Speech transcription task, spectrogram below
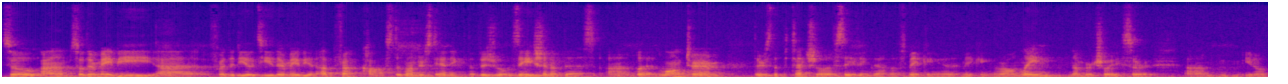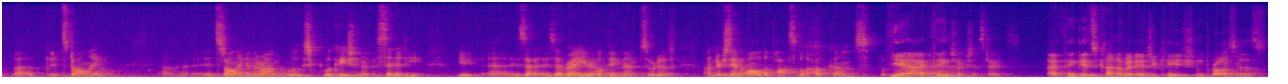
So, um, so there may be uh, for the DOT there may be an upfront cost of understanding the visualization of this, uh, but long term there's the potential of saving them of making a, making the wrong lane number choice or um, you know uh, installing uh, installing in the wrong lo- location or vicinity. You, uh, is that is that right? You're helping them sort of understand all the possible outcomes before Yeah, I think- construction starts. I think it's kind of an education process.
